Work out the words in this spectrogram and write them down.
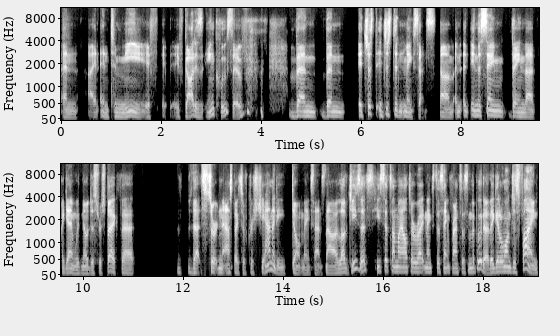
And and, and to me, if if God is inclusive, then then it just it just didn't make sense. Um, and, and in the same vein that again, with no disrespect, that that certain aspects of Christianity don't make sense. Now, I love Jesus. He sits on my altar right next to St. Francis and the Buddha. They get along just fine.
